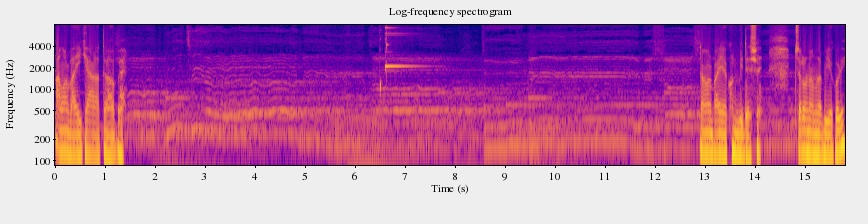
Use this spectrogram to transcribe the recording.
আমার ভাইকে হারাতে হবে। আমার ভাই এখন বিদেশে। চলো না আমরা বিয়ে করি।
